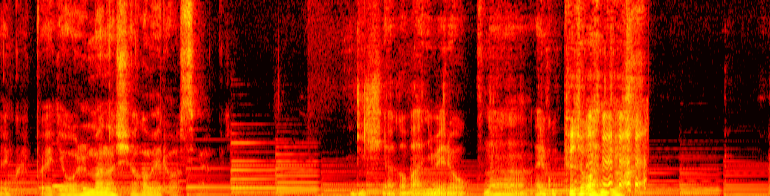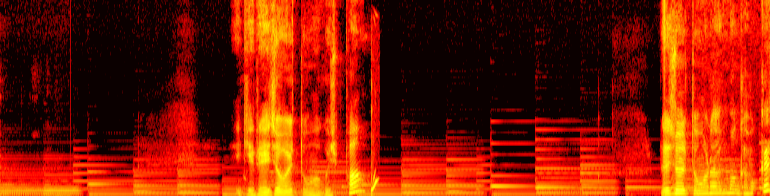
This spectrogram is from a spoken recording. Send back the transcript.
아이고 이뻐 애기 얼마나 시야가 매려웠으면. 이 시야가 많이 매려웠구나. 아이고 표정 안 좋아. 이게 레저 활동하고 싶어? 레저 활동하러 한번 가볼까?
